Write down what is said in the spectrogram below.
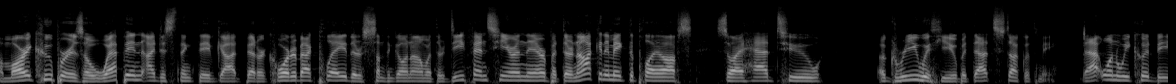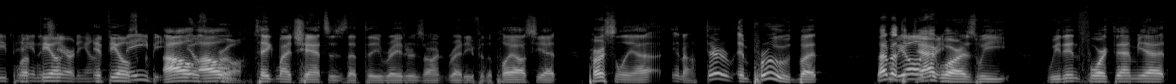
Amari Cooper is a weapon. I just think they've got better quarterback play. There's something going on with their defense here and there, but they're not going to make the playoffs. So I had to agree with you, but that stuck with me. That one we could be Well, paying it feel- the charity on. it feels- maybe. I'll, feels I'll take my chances that the Raiders aren't ready for the playoffs yet. Personally, uh, you know they're improved, but what about We the all agree. Jaguars? We we didn't fork them yet.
